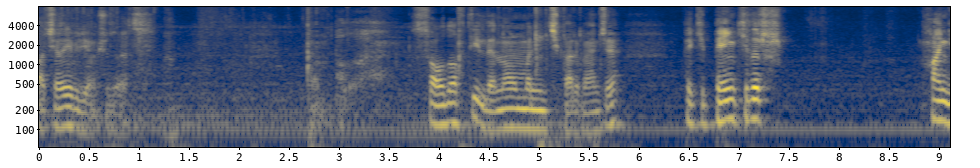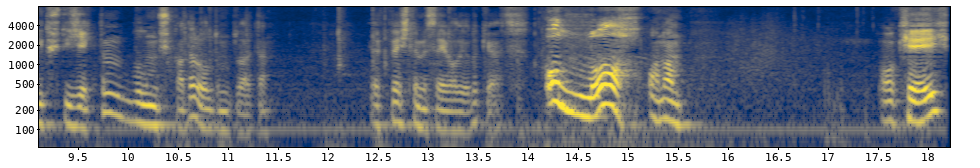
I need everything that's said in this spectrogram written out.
Parçalayabiliyormuşuz evet. Sold off değil de normalini çıkar bence. Peki painkiller hangi tuş diyecektim? Bulmuş kadar oldum zaten. F5 ile mi save alıyorduk? Evet. Allah! Anam. Okey.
